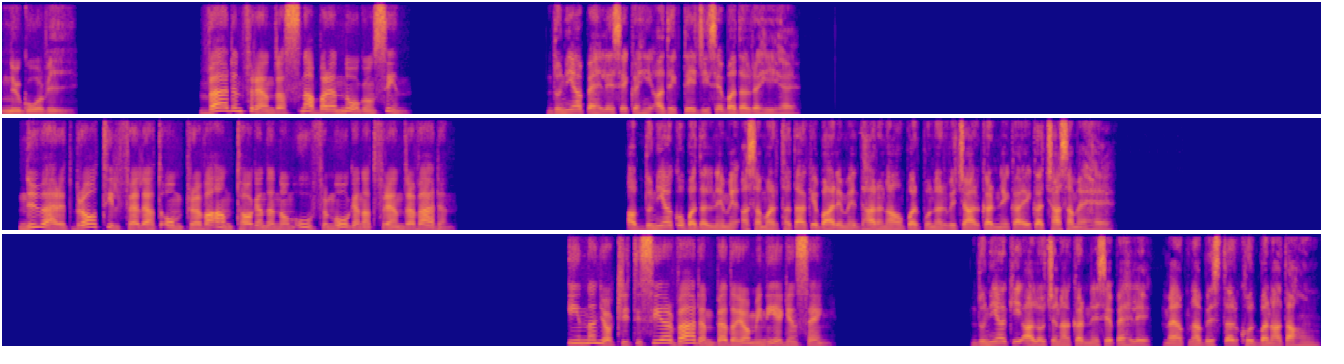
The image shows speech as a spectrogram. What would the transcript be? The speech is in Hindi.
Nu går vi. Världen förändras snabbare än någonsin. दुनिया पहले से कहीं अधिक तेज़ी से बदल रही है Nu är ett bra tillfälle att ompröva antaganden om oförmågan att förändra världen. अब दुनिया को बदलने में असमर्थता के बारे में धारणाओं पर पुनर्विचार करने का एक अच्छा समय है Innan jag kritiserar världen bäddar jag min egen säng. दुनिया की आलोचना करने से पहले मैं अपना बिस्तर खुद बनाता हूँ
